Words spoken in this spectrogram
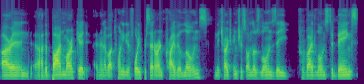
are in uh, the bond market, and then about 20 to 40% are in private loans. And they charge interest on those loans. They provide loans to banks.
